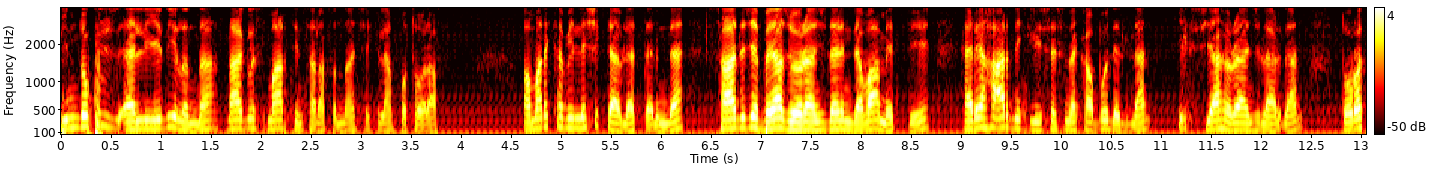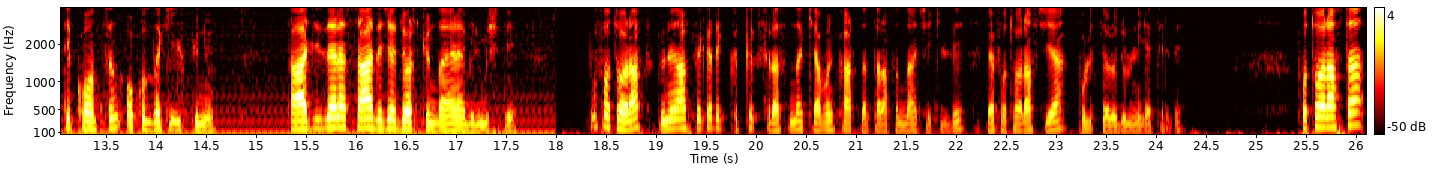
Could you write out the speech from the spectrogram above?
1957 yılında Douglas Martin tarafından çekilen fotoğraf. Amerika Birleşik Devletleri'nde sadece beyaz öğrencilerin devam ettiği Harry Harding Lisesi'ne kabul edilen ilk siyah öğrencilerden Dorothy Const'ın okuldaki ilk günü. Tacizlere sadece 4 gün dayanabilmişti. Bu fotoğraf Güney Afrika'daki kıtlık sırasında Kevin Cartner tarafından çekildi ve fotoğrafçıya Pulitzer ödülünü getirdi. Fotoğrafta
